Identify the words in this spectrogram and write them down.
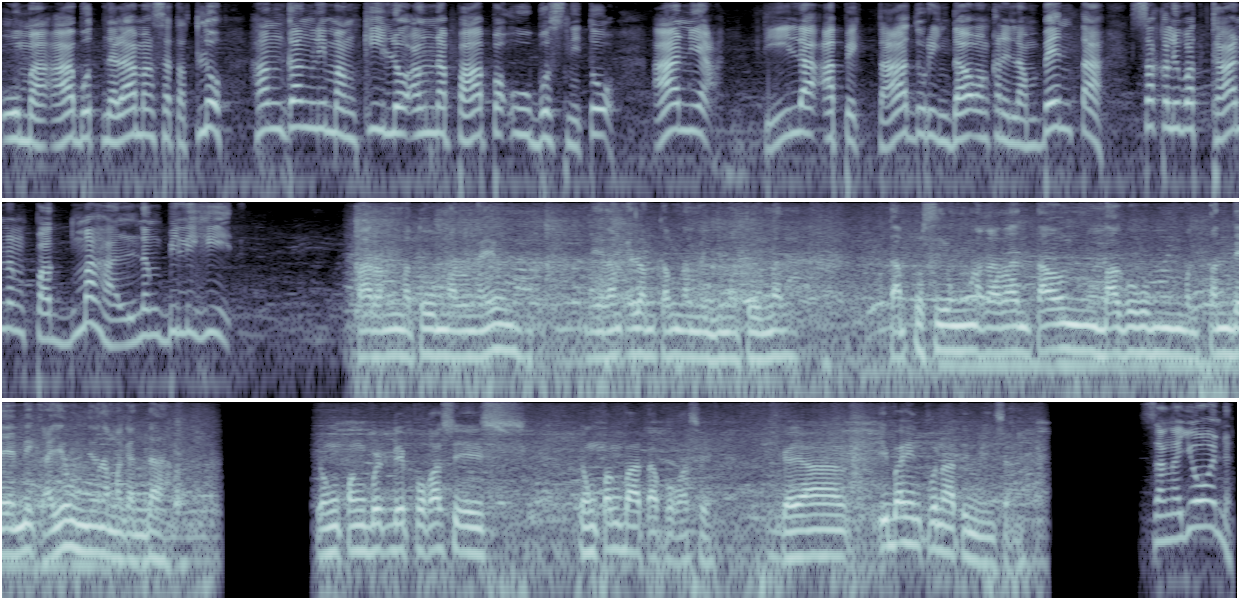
umaabot na lamang sa tatlo hanggang limang kilo ang napapaubos nito. Anya, tila apektado rin daw ang kanilang benta sa kaliwat ka ng pagmahal ng bilihin. parang matumal ngayon. Ilang ilang taon na medyo matumal. Tapos yung nakaraan taon bago mag-pandemic, ayun, yun ang maganda. Yung pang birthday po kasi is yung pang bata po kasi. Kaya ibahin po natin minsan. Sa ngayon,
